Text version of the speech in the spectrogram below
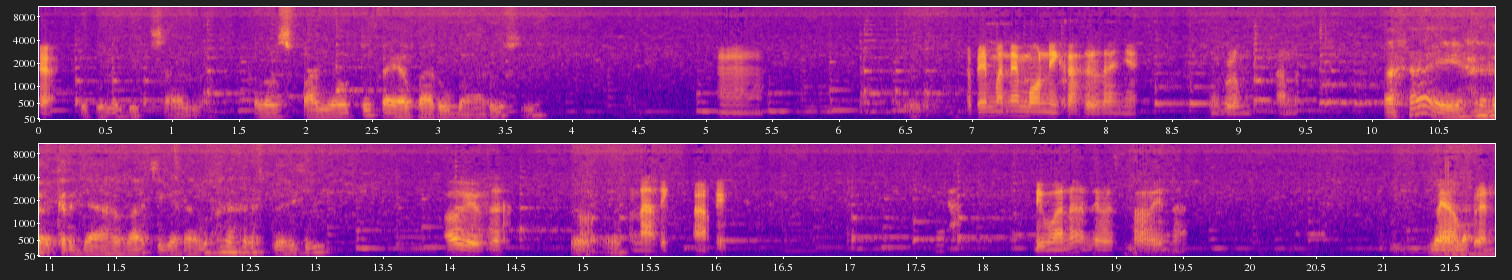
Ya. jadi lebih ke sana kalau Spanyol tuh kayak baru-baru sih Hmm. Tapi mana mau nikah dulunya sebelum ke sana? ah hai kerja apa sih gak tahu Oh gitu. Menarik, menarik. Di mana di Australia? Melbourne.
